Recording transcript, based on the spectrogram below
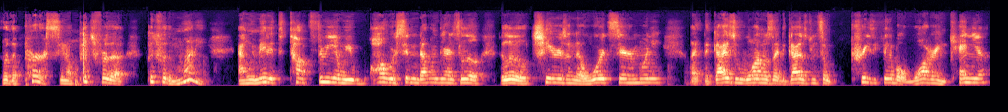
for the purse, you know, pitch for the pitch for the money. And we made it to top three, and we all were sitting down there. It's little the little chairs on the award ceremony. Like the guys who won was like the guys doing some crazy thing about water in Kenya.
